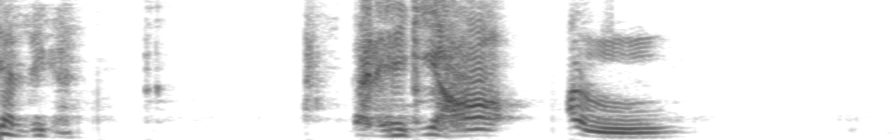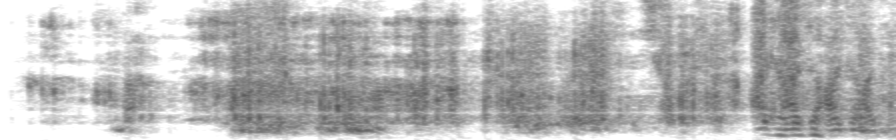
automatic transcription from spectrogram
जल्दी कर। गधे की आ आजा आजा आजा आजा।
